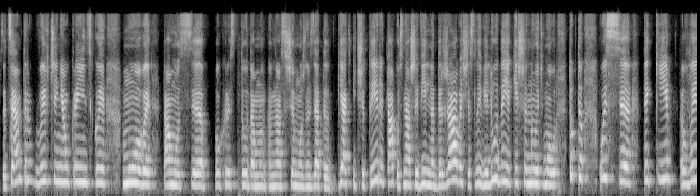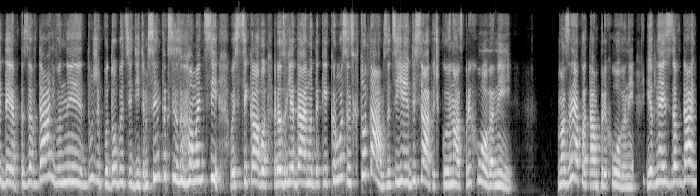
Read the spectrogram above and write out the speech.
це центр вивчення української мови. Там ось е, по Христу, там у нас ще можна взяти 5 і 4, так, ось наша вільна держава, щасливі люди, які шанують мову. Тобто ось е, такі види завдань, вони дуже подобаються дітям. Синтаксис гаманці. Ось цікаво, розглядаємо такий кросенс. Хто там за цією десяточкою у нас прихований? Мазепа там прихований. І одне із завдань,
